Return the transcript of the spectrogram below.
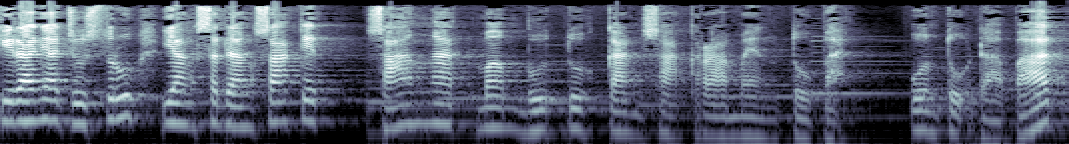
Kiranya justru yang sedang sakit sangat membutuhkan sakramen tobat untuk dapat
